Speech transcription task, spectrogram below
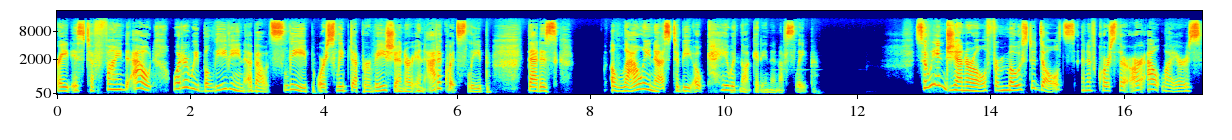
right? Is to find out what are we believing about sleep or sleep deprivation or inadequate sleep that is allowing us to be okay with not getting enough sleep. So, in general, for most adults, and of course there are outliers,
